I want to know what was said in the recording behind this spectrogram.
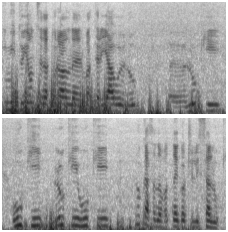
imitujące naturalne materiały lub e, luki, łuki, luki, łuki Lukasa Nowotnego, czyli saluki.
